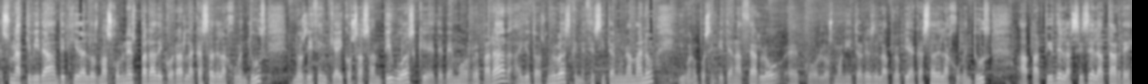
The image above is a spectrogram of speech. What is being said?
es una actividad dirigida a los más jóvenes para decorar la Casa de la Juventud. Nos dicen que hay cosas antiguas que debemos reparar, hay otras nuevas que necesitan una mano y bueno, pues invitan a hacerlo eh, con los monitores de la propia Casa de la Juventud a partir de las 6 de la tarde.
